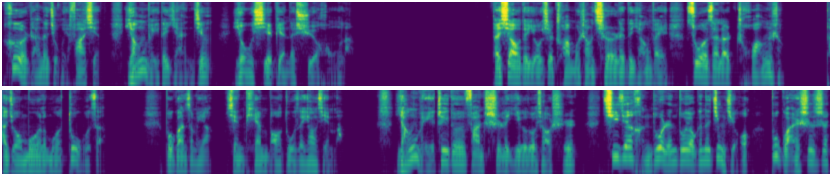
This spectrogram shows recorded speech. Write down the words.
赫然的就会发现杨伟的眼睛有些变得血红了。他笑得有些喘不上气儿来的杨伟坐在了床上，他就摸了摸肚子。不管怎么样，先填饱肚子要紧吧。杨伟这顿饭吃了一个多小时，期间很多人都要跟他敬酒，不管是是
